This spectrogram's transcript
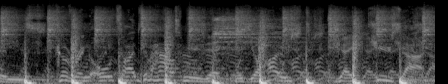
sessions, covering all types of house music with your host, Jake Cusack.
